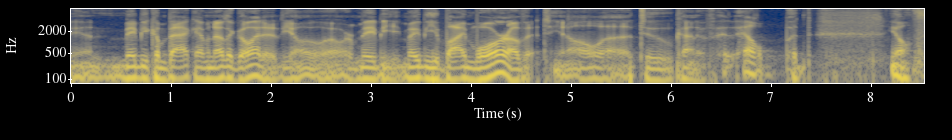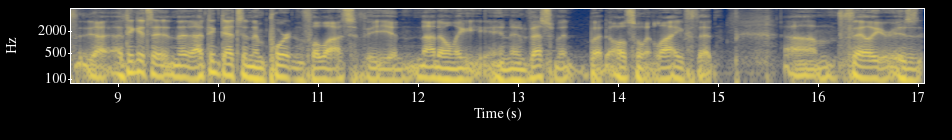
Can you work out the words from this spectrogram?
and maybe come back have another go at it. You know, or maybe maybe you buy more of it. You know, uh, to kind of help, but you know, I think it's a, I think that's an important philosophy, and not only in investment but also in life. That um, failure is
